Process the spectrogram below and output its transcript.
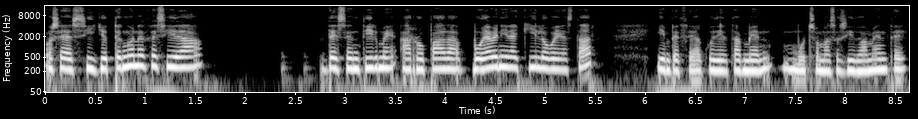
O sea, si yo tengo necesidad de sentirme arropada, voy a venir aquí, lo voy a estar. Y empecé a acudir también mucho más asiduamente.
